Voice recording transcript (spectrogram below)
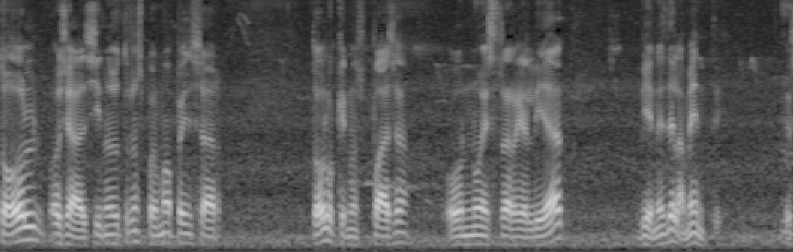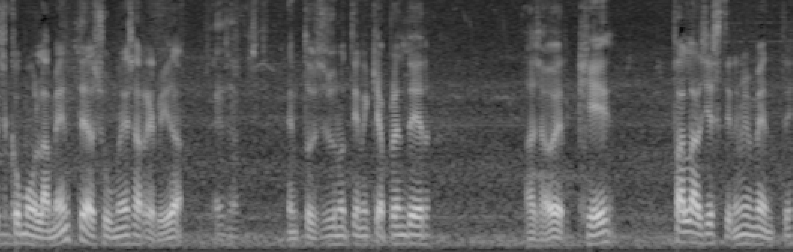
todo, o sea, si nosotros nos ponemos a pensar, todo lo que nos pasa o nuestra realidad viene de la mente. Es como la mente asume esa realidad. Exacto. Entonces uno tiene que aprender a saber qué falacias tiene mi mente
